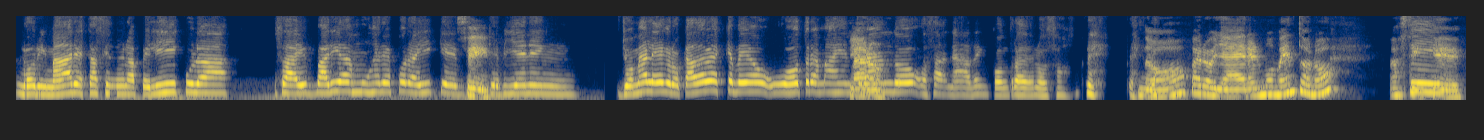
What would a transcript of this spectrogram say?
Lorimar está haciendo una película. O sea, hay varias mujeres por ahí que, que vienen. Yo me alegro cada vez que veo otra más entrando. O sea, nada en contra de los hombres. No, pero ya era el momento, ¿no? Así que.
